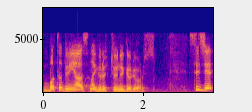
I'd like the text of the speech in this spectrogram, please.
Batı dünyasına yürüttüğünü görüyoruz. Sizce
